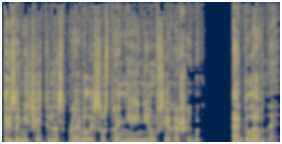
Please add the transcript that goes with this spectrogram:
Ты замечательно справилась с устранением всех ошибок. А главное,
